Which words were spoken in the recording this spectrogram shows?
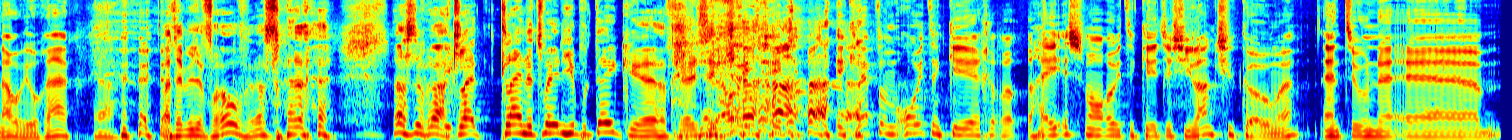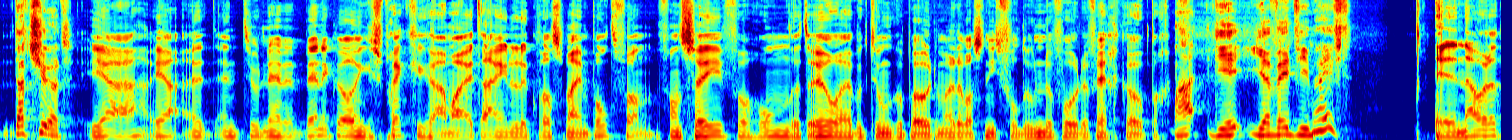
Eh, Nou, heel graag. ja. Wat heb je ervoor over? Dat is, dat is de vraag. Klei- kleine tweede hypotheek, eh vrees ik. Nou, ik, ik, ik heb hem ooit een keer, hij is wel ooit een keertje hier langsgekomen. En toen, eh, eh, Dat shirt. ja, ja, en- en toen heb- ben ik wel in gesprek gegaan. Maar uiteindelijk was mijn bod van, van 700 euro heb ik toen geboden. Maar dat was niet voldoende voor de verkoper. Maar die, jij weet wie hem heeft? Eh, nou, dat,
